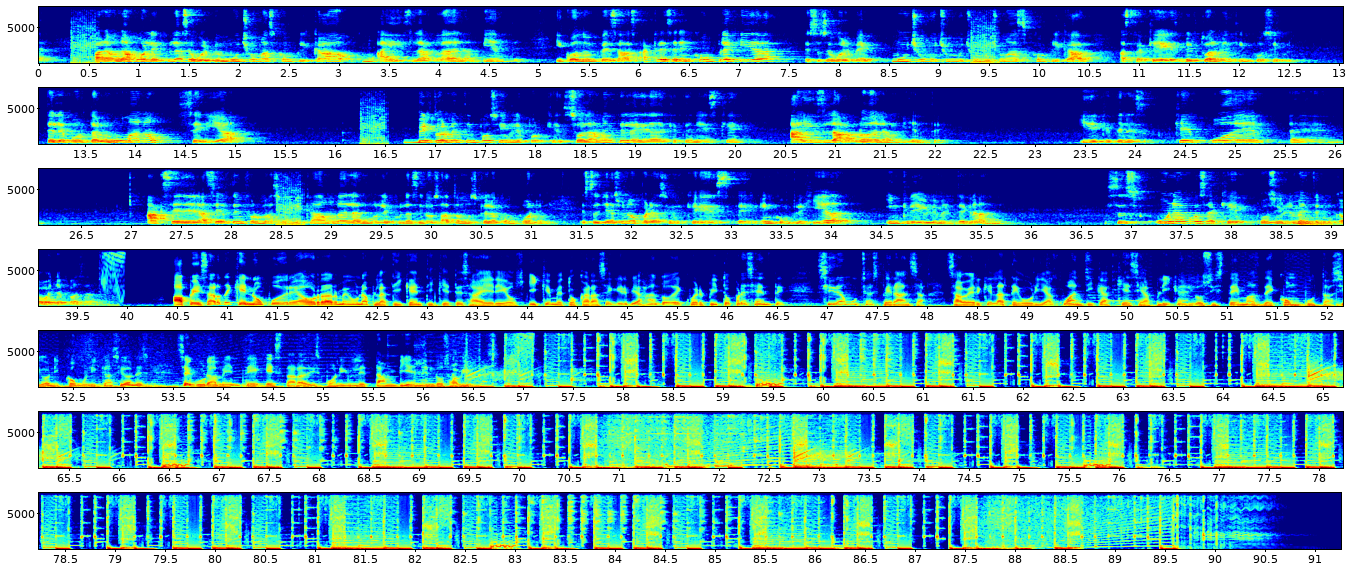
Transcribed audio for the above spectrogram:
Para una molécula se vuelve mucho más complicado aislarla del ambiente y cuando empezás a crecer en complejidad, eso se vuelve mucho, mucho, mucho, mucho más complicado hasta que es virtualmente imposible. Teleportar un humano sería virtualmente imposible porque solamente la idea de que tenés que aislarlo del ambiente y de que tenés que poder eh, acceder a cierta información de cada una de las moléculas y los átomos que lo componen, esto ya es una operación que es eh, en complejidad increíblemente grande. Esto es una cosa que posiblemente nunca vaya a pasar. A pesar de que no podré ahorrarme una platica en tiquetes aéreos y que me tocará seguir viajando de cuerpito presente, sí da mucha esperanza saber que la teoría cuántica que se aplica en los sistemas de computación y comunicaciones seguramente estará disponible también en los aviones.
